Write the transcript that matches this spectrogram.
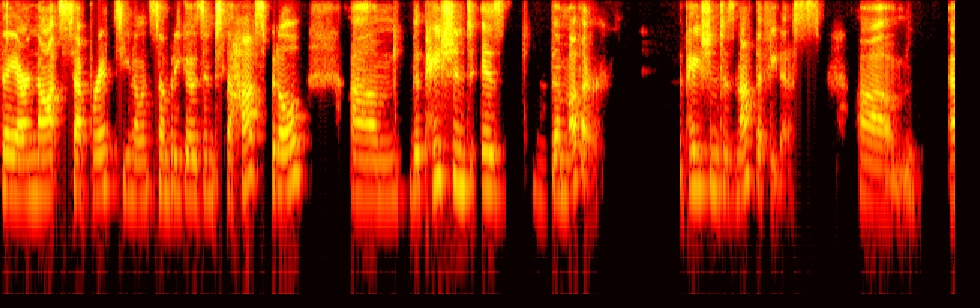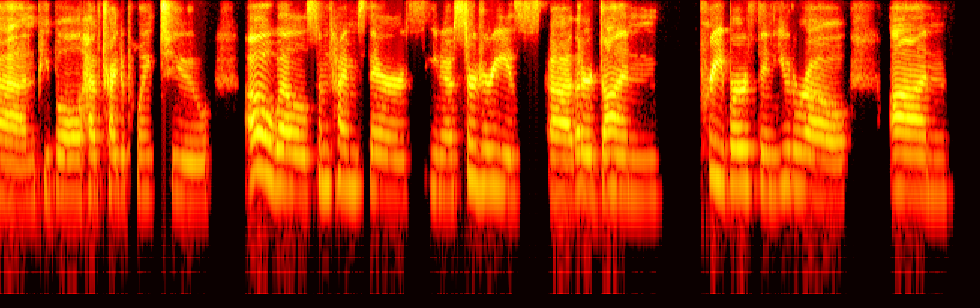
they are not separate. You know when somebody goes into the hospital um, the patient is the mother. The patient is not the fetus. Um, and people have tried to point to oh well sometimes there's you know surgeries uh, that are done pre-birth in utero on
